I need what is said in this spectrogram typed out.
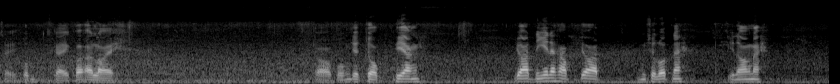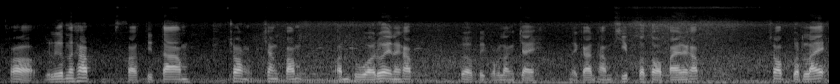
ใส่ต้มไก่ก็อร่อยก็ผมจะจบเพียง ยอดนี้นะครับ ยอดผงชรถนะพี่น้องนะ ก็อย่าลืมนะครับ ฝากติดตามช่องช่างปั๊มออนทัวร์ด้วยนะครับ เพื่อเป็นกำลังใจในการทำคลิปต่อๆไปนะครับ ชอบกดไลค์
